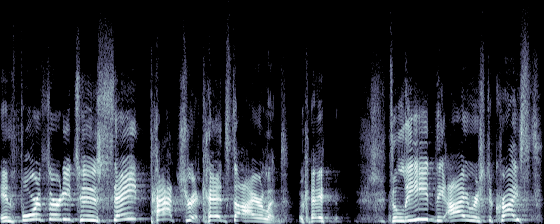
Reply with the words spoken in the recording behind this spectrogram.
In 432, St. Patrick heads to Ireland, okay, to lead the Irish to Christ.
